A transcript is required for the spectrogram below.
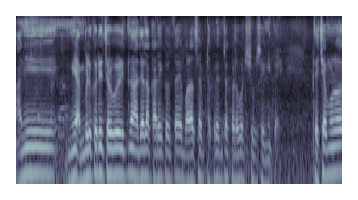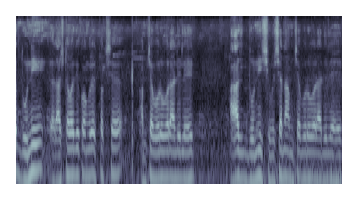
आणि मी आंबेडकरी चळवळीतनं आलेला कार्यकर्ता आहे बाळासाहेब ठाकरेंचा कडवट शिवसैनिक आहे. त्याच्यामुळं दोन्ही राष्ट्रवादी काँग्रेस पक्ष आमच्याबरोबर आलेले आहेत. आज दोन्ही शिवसेना आमच्याबरोबर आलेले आहेत.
